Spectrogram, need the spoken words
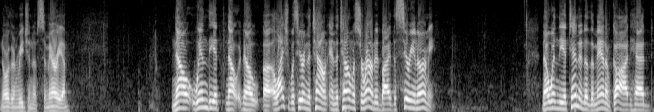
northern region of Samaria. Now, when the now now uh, Elisha was here in the town, and the town was surrounded by the Syrian army. Now, when the attendant of the man of God had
